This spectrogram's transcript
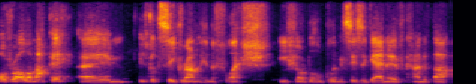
overall, I'm happy. Um, it was good to see Grant in the flesh. He showed little glimpses again of kind of that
